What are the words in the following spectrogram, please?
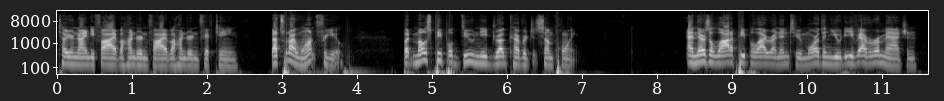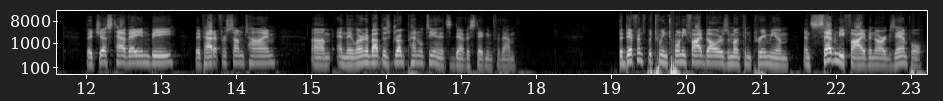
till you're 95, 105, 115. That's what I want for you. But most people do need drug coverage at some point. And there's a lot of people I run into, more than you'd ever imagine, that just have A and B. They've had it for some time, um, and they learn about this drug penalty, and it's devastating for them. The difference between $25 a month in premium and 75 in our example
